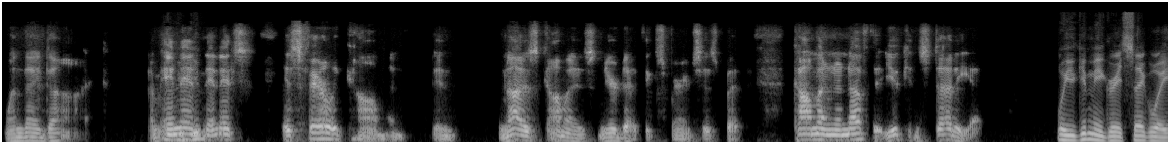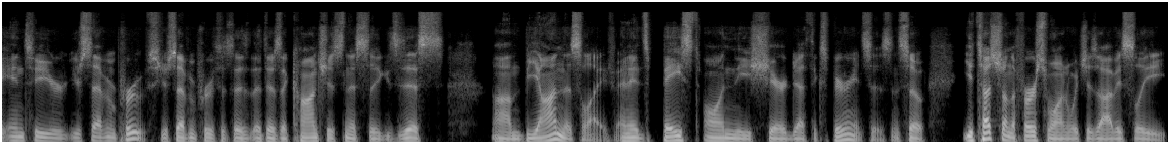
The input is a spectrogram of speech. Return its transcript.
when they died. I mean, and, and it's it's fairly common, and not as common as near death experiences, but common enough that you can study it. Well, you're giving me a great segue into your your seven proofs. Your seven proofs that, that there's a consciousness that exists um, beyond this life, and it's based on these shared death experiences. And so, you touched on the first one, which is obviously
